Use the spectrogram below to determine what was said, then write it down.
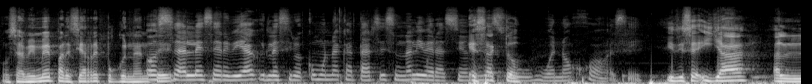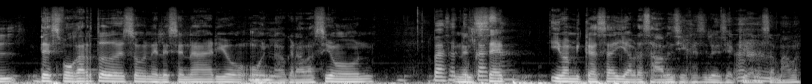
O sea, a mí me parecía repugnante. O sea, le servía, le sirvió como una catarsis, una liberación Exacto. de su enojo, así. Y dice, y ya al desfogar todo eso en el escenario o en la grabación, Vas a en tu el casa. set, iba a mi casa y abrazaba a mis hijas y le decía que yo Ajá. las amaba.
